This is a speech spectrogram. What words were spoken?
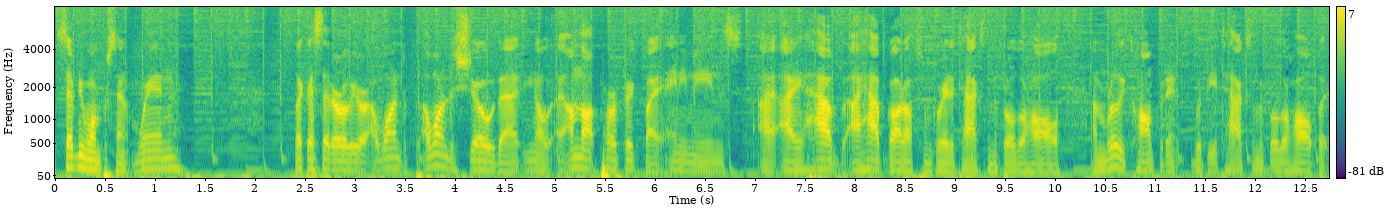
71% win. Like I said earlier I wanted to, I wanted to show that you know I'm not perfect by any means I, I have I have got off some great attacks in the builder hall. I'm really confident with the attacks in the builder hall but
